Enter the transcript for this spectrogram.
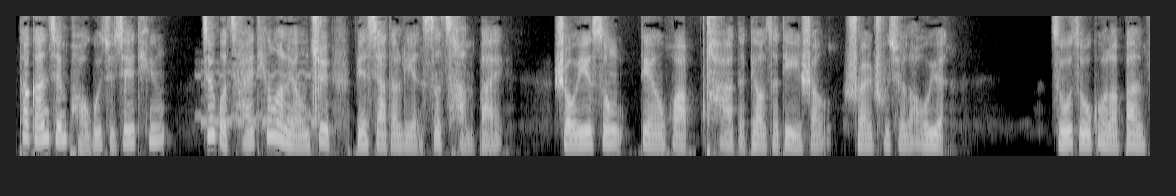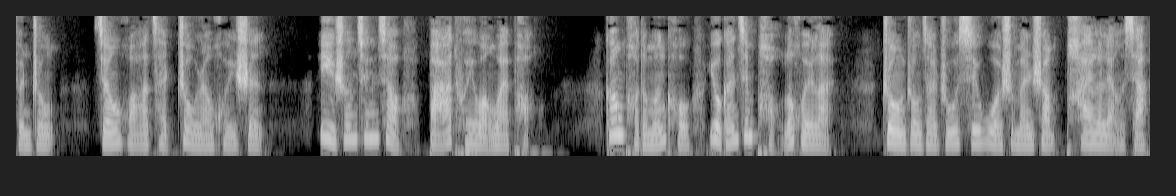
他赶紧跑过去接听，结果才听了两句，便吓得脸色惨白，手一松，电话啪的掉在地上，摔出去老远。足足过了半分钟。江华才骤然回神，一声惊叫，拔腿往外跑。刚跑到门口，又赶紧跑了回来，重重在朱熹卧室门上拍了两下，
